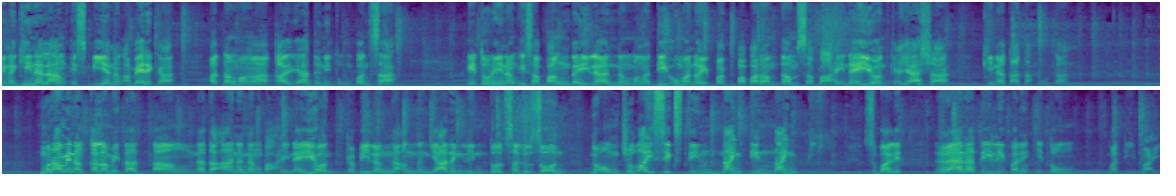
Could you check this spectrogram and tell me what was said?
pinaghinalaang espiya ng Amerika at ng mga kalyado nitong bansa. Ito rin ang isa pang dahilan ng mga di umano'y pagpaparamdam sa bahay na iyon kaya siya kinatatakutan. Marami ng kalamidad ang nadaanan ng bahay na iyon, kabilang na ang nangyaring lindol sa Luzon noong July 16, 1990. Subalit, nananatili pa rin itong matibay.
